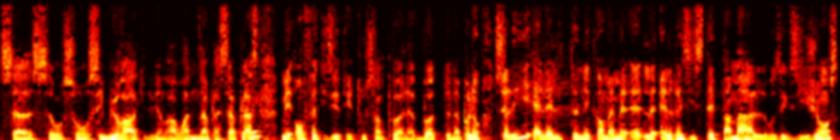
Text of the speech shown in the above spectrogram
sa- son, son- c'est Murat qui deviendra roi de Naples à sa place. Mais en fait, ils étaient tous un peu à la botte de Napoléon. Cela dit, elle, elle tenait quand même, elle, elle résistait pas mal aux exigences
